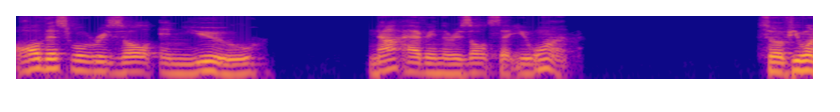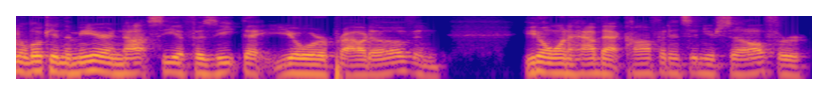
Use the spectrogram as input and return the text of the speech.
All this will result in you not having the results that you want. So if you want to look in the mirror and not see a physique that you're proud of and you don't want to have that confidence in yourself or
